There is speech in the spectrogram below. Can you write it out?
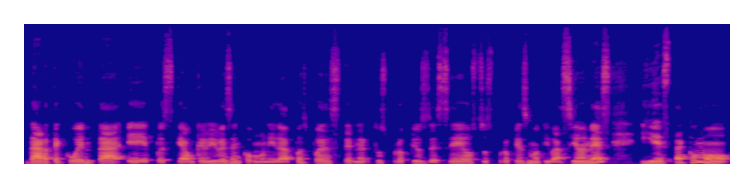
darte cuenta, eh, pues que aunque vives en comunidad, pues puedes tener tus propios deseos tus propias motivaciones y esta como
